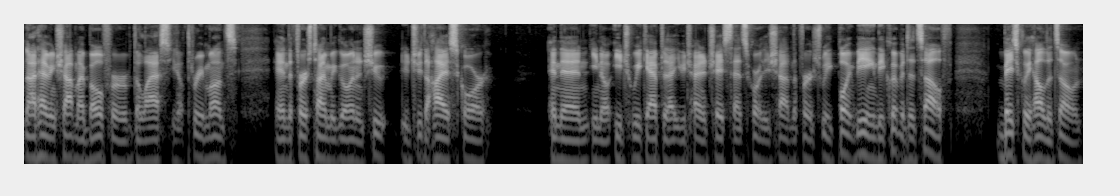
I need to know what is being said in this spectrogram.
not having shot my bow for the last, you know, three months. And the first time we go in and shoot, you'd shoot the highest score. And then, you know, each week after that, you're trying to chase that score that you shot in the first week. Point being, the equipment itself basically held its own.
